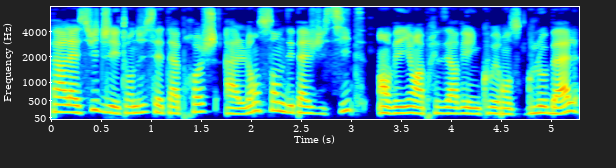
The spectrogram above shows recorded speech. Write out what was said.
Par la suite, j'ai étendu cette approche à l'ensemble des pages du site, en veillant à préserver une cohérence globale,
